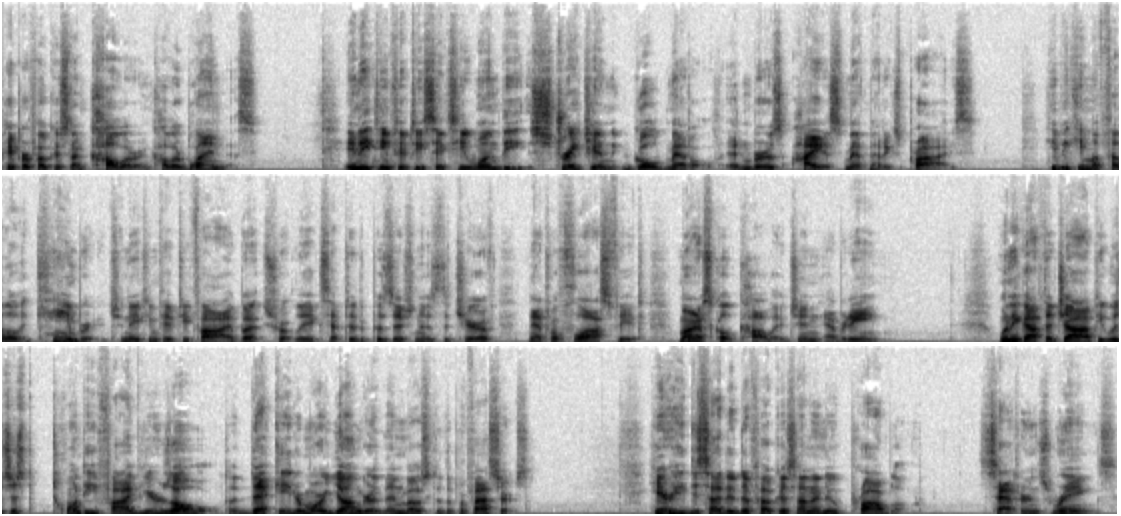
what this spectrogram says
paper focused on color and color blindness. In 1856, he won the Strachan Gold Medal, Edinburgh's highest mathematics prize. He became a fellow at Cambridge in 1855, but shortly accepted a position as the chair of natural philosophy at Marischal College in Aberdeen. When he got the job, he was just 25 years old, a decade or more younger than most of the professors. Here he decided to focus on a new problem, Saturn's rings.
